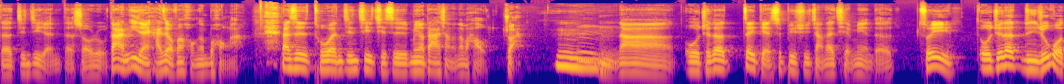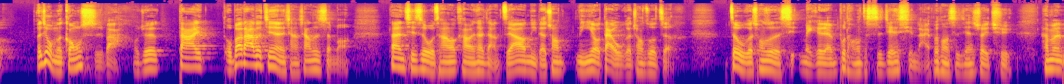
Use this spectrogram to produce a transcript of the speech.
的经纪人的收入。当然，艺人还是有分红跟不红啦，但是图文经济其实没有大家想的那么好赚。嗯，嗯，那我觉得这一点是必须讲在前面的。所以我觉得你如果，而且我们的工时吧，我觉得大家我不知道大家对经纪人的想象是什么，但其实我常常都开玩笑讲，只要你的创，你有带五个创作者。这五个创作者醒，每个人不同的时间醒来，不同时间睡去，他们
